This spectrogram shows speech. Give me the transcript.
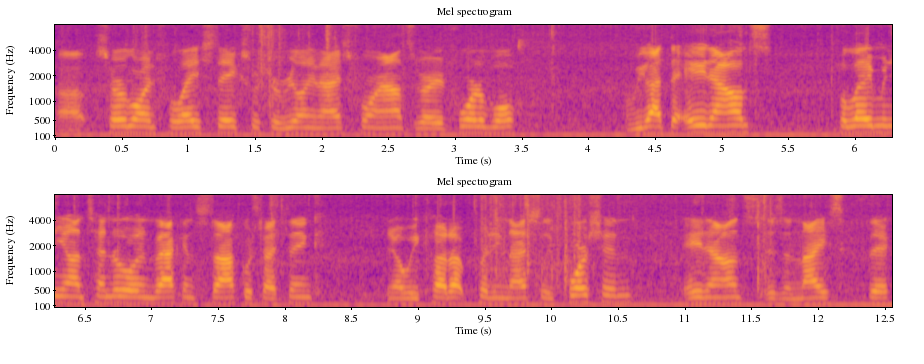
uh, sirloin filet steaks, which are really nice, four ounce, very affordable. We got the eight ounce filet mignon tenderloin back in stock, which I think, you know, we cut up pretty nicely portioned. Eight ounce is a nice, thick,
